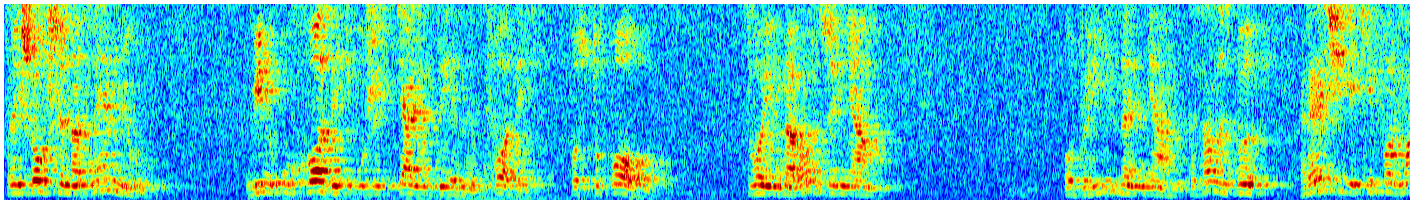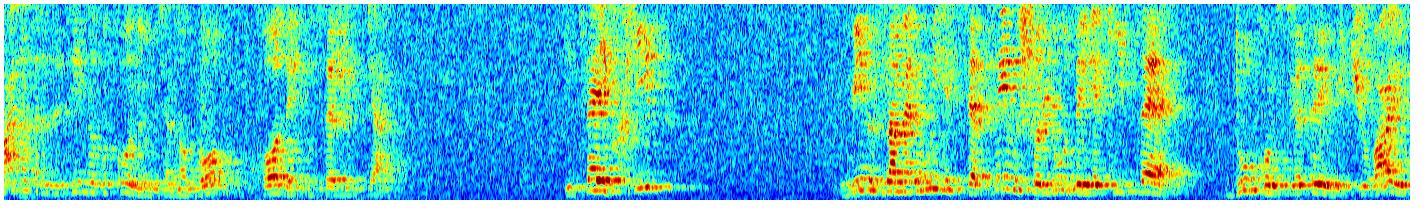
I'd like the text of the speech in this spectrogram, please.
прийшовши на землю, він уходить у життя людини, входить поступово своїм народженням, обрізанням. Казалось би, речі, які формально традиційно виконуються, але Бог входить у це життя. І цей вхід, він знаменується тим, що люди, які це Духом Святим відчувають,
